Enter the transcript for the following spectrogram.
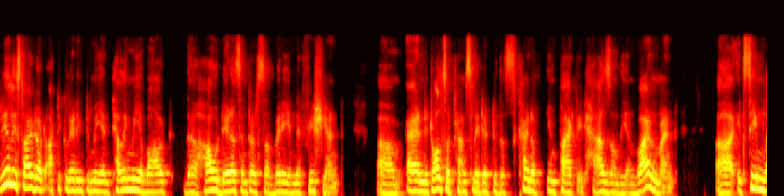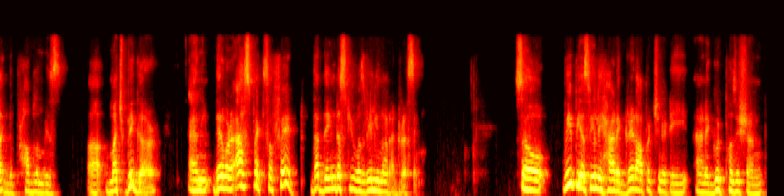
really started articulating to me and telling me about the how data centers are very inefficient, um, and it also translated to this kind of impact it has on the environment, uh, it seemed like the problem is uh, much bigger. And there were aspects of it that the industry was really not addressing. So VPS really had a great opportunity and a good position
